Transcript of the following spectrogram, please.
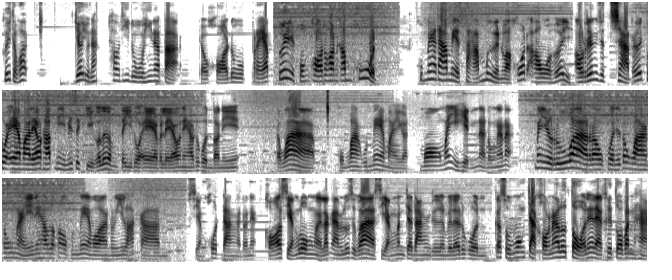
เฮ้ยแต่ว่าเยอะอยู่นะ เท่าที่ดูฮินาตะเดี๋ยวขอดูแป๊บเฮ้ยผมขอทอนคำพูด คุณแม่ดาเมจสามหมื่นว่ะโคตรเอาเฮ้ยเอาเรื่องจะจัดเฮ้ยตัวแอร์มาแล้วครับนี่มิสกิก็เริ่มตีตัวแอร์ไปแล้วนะครับทุกคนตอนนี้ แต่ว่า ผมวางคุณแม่ใหม่ก่อนมองไม่เห็นอะตรงนั้นอะไม่รู้ว่าเราควรจะต้องวางตรงไหนนะครับ แล้วก็เอาคุณแม่มาวางตรงนี้ละกัน เสียงโคตรดังอะตอนเนี้ยขอเสียงลงหน่อยละกันรู้สึกว่าเสียงมันจะดังเกินไปแล้วทุกคนกระสุนวงจักรของนารูโตะนี่แหละคือตัวปัญหา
